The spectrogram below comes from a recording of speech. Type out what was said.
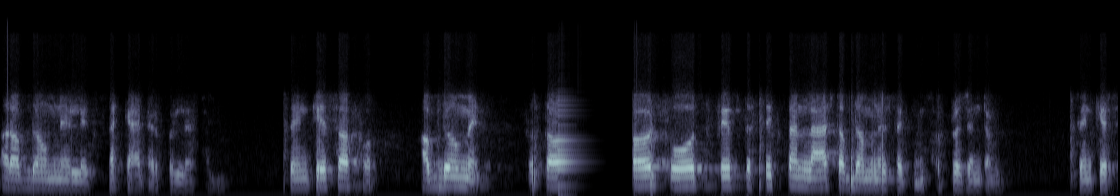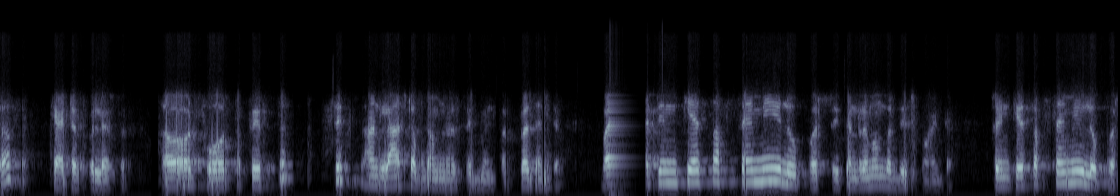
or abdominal legs, the caterpillars. So in case of abdomen, so third, fourth, fifth, sixth, and last abdominal segments are present. So in case of caterpillars, third, fourth, fifth, sixth, and last abdominal segments are present. But in case of semi-loopers, you can remember this point. So in case of semi-loopers,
